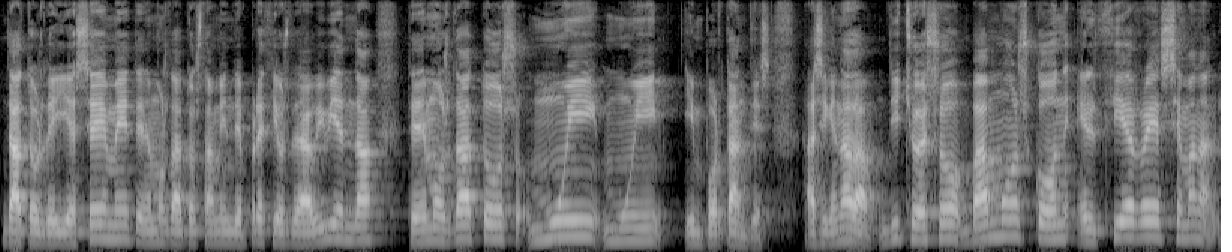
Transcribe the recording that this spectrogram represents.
datos de ISM, tenemos datos también de precios de la vivienda, tenemos datos muy muy importantes. Así que nada, dicho eso, vamos con el cierre semanal.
